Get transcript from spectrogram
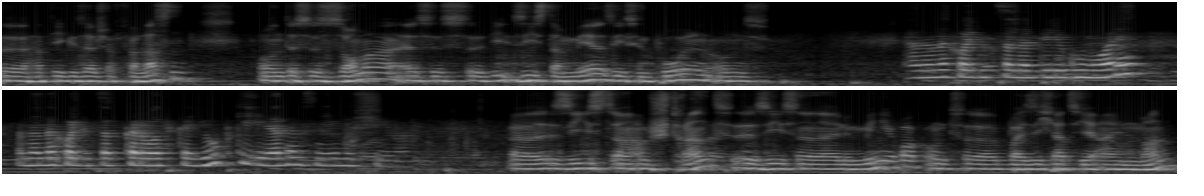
äh, hat die Gesellschaft verlassen und es ist Sommer, es ist, äh, sie ist am Meer, sie ist in Polen und Она находится на берегу моря, она находится в короткой юбке и рядом с ней мужчина. äh, sie ist äh, am Strand, äh, sie ist in einem Minirock und äh, bei sich hat sie einen Mann.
